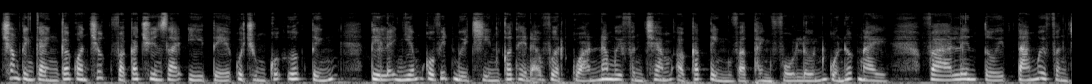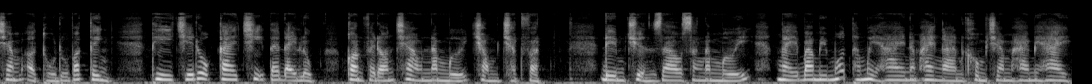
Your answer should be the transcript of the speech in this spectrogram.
Trong tình cảnh các quan chức và các chuyên gia y tế của Trung Quốc ước tính tỷ lệ nhiễm COVID-19 có thể đã vượt quá 50% ở các tỉnh và thành phố lớn của nước này và lên tới 80% ở thủ đô Bắc Kinh, thì chế độ cai trị tại đại lục còn phải đón chào năm mới trong chật vật. Đêm chuyển giao sang năm mới, ngày 31 tháng 12 năm 2022,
